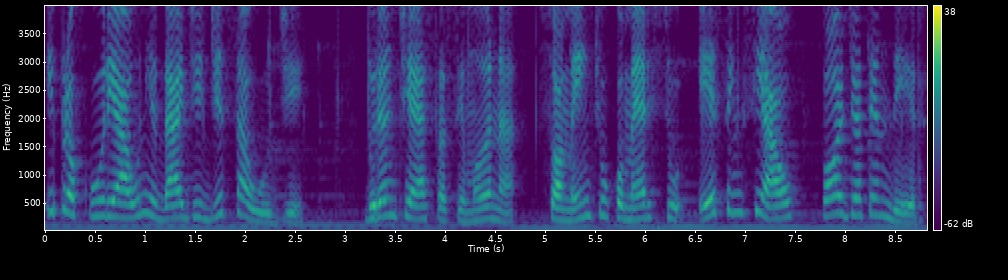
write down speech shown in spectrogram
e procure a unidade de saúde. Durante essa semana, somente o comércio essencial pode atender.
